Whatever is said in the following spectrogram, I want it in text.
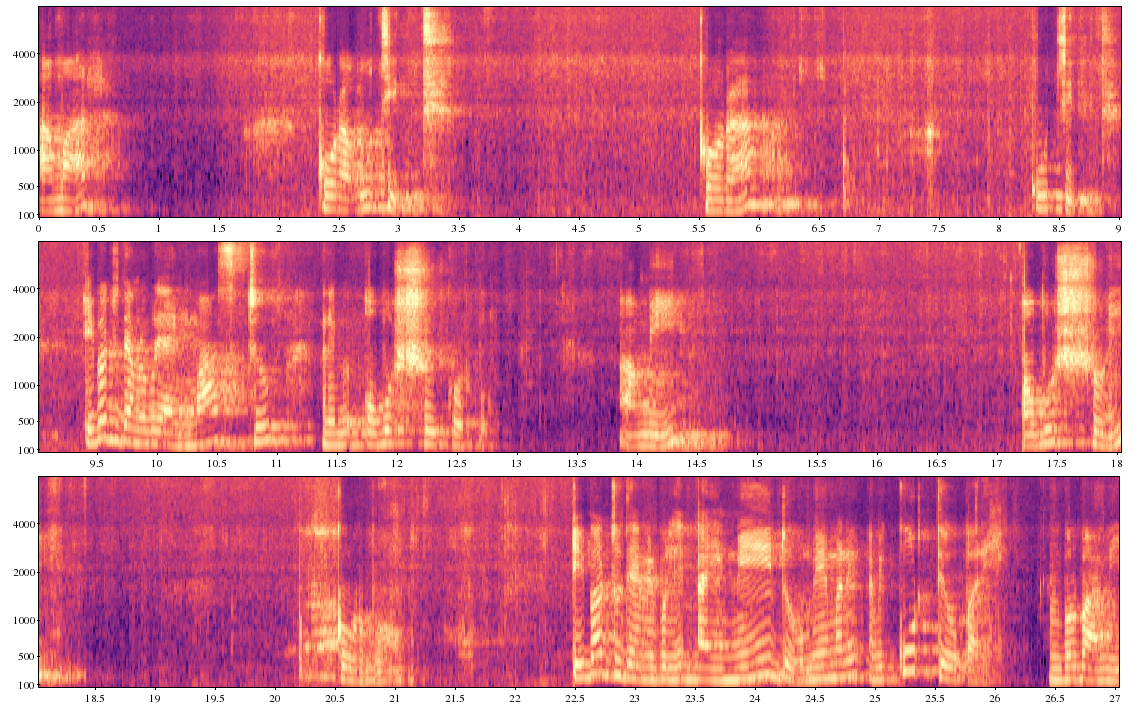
আমার করা উচিত। করা উচিত। এবার যদি আমরা বলি, আই মাস্ট টু মানে আমি অবশ্যই করব। আমি অবশ্যই করব। এবার যদি আমি বলি আই মে ডো মে মানে আমি করতেও পারি। আমি বলব, আমি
